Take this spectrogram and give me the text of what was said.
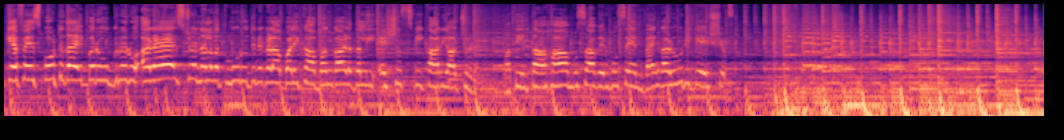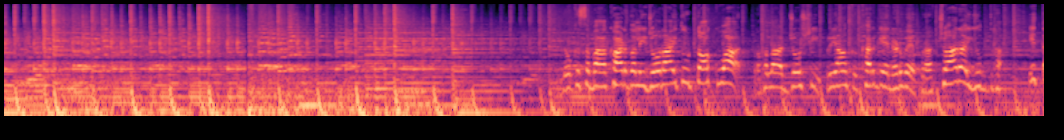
ಕೆಫೆ ಸ್ಫೋಟದ ಇಬ್ಬರು ಉಗ್ರರು ಅರೆಸ್ಟ್. ನಲವತ್ಮೂರು ದಿನಗಳ ಬಳಿಕ ಬಂಗಾಳದಲ್ಲಿ ಯಶಸ್ವಿ ಕಾರ್ಯಾಚರಣೆ. ಮತ್ತಿಂತಹ ಮುಸಾವಿರ್ ಹುಸೇನ್ ಬೆಂಗಳೂರಿಗೆ ಶಿಫ್ಟ್. ಲೋಕಸಭಾ ಅಖಾಡದಲ್ಲಿ ಜೋರಾಯಿತು ಟಾಕ್ ವಾರ್. ಪ್ರಹ್ಲಾದ್ ಜೋಶಿ, ಪ್ರಿಯಾಂಕ್ ಖರ್ಗೆ ನಡುವೆ ಪ್ರಚಾರ ಯುದ್ಧ. ಇತ್ತ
